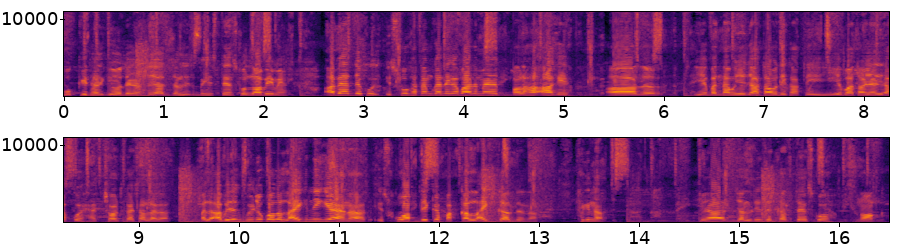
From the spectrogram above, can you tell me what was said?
वो किधर की ओर देगा। तो यार जल्दी भेजते हैं इसको लॉबी में। अब यार देखो, इसको ख़त्म करने के बाद मैं बढ़ा आगे और ये बंदा मुझे जाता हुआ दिखा तो ये बताओ यार, आपको हेडशॉट कैसा लगा? मतलब अभी तक वीडियो को अगर लाइक नहीं किया है ना, इसको आप देख के पक्का लाइक कर देना, ठीक ना? तो यार, जल्दी से करते हैं इसको नॉक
